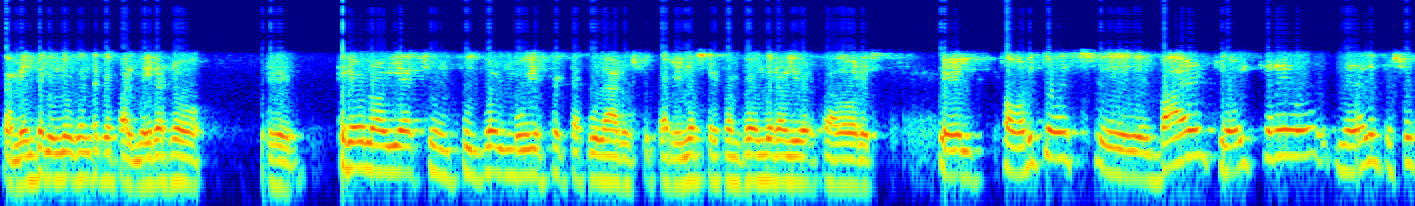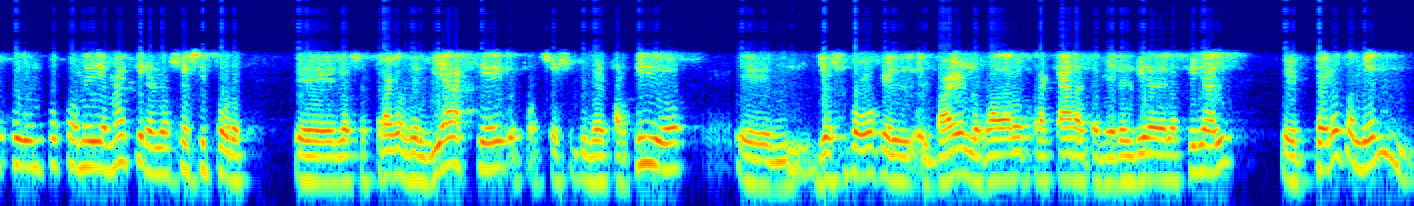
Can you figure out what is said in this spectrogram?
también teniendo en cuenta que Palmeiras no, creo no había hecho un fútbol muy espectacular en su camino a ser campeón de la Libertadores. El favorito es eh, el Bayern, que hoy creo, me da la impresión que un poco a media máquina, no sé si por eh, los estragos del viaje, por ser su primer partido. Eh, yo supongo que el, Bayern nos va a dar otra cara también el día de la final, pero también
